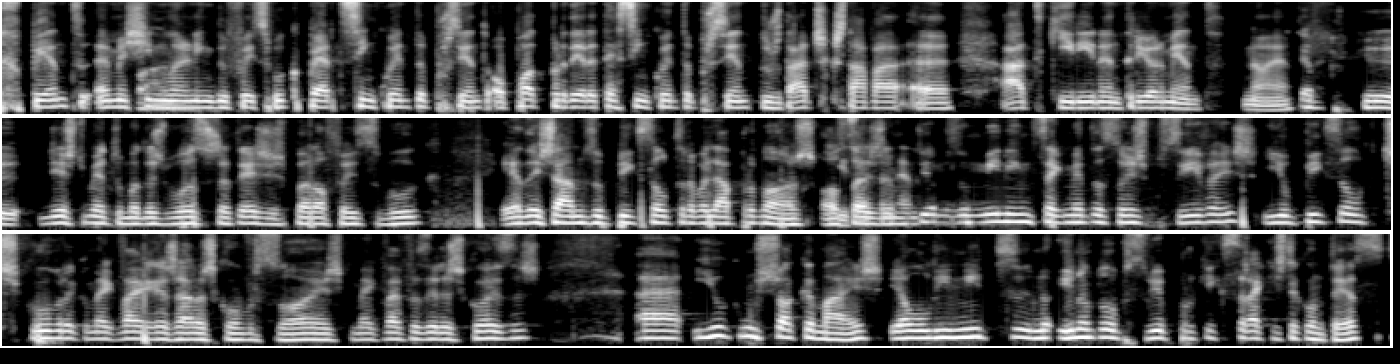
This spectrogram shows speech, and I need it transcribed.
de repente a machine claro. learning do Facebook perde 50% ou pode perder até 50% dos dados que estava a, a, adquirir anteriormente, não é? Até porque neste momento uma das boas estratégias para o Facebook é deixarmos o Pixel trabalhar por nós, ou Exatamente. seja, metemos o mínimo de segmentações possíveis e o Pixel que descubra como é que vai arranjar as conversões, como é que vai fazer as coisas. Uh, e o que me choca mais é o limite, e não estou a perceber porque é que será que isto acontece,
